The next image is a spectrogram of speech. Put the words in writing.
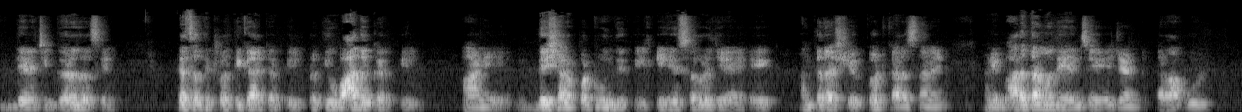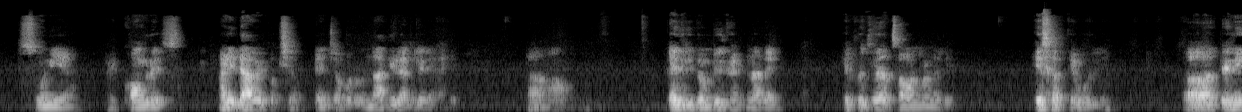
देण्याची गरज असेल. त्याचा ते प्रतिकार करतील प्रतिवाद करतील आणि देशाला पटवून देतील की हे सगळं जे आहे हे आंतरराष्ट्रीय कट कारस्थान आहे आणि भारतामध्ये यांचे एजंट राहुल सोनिया आणि काँग्रेस आणि डावे पक्ष त्यांच्याबरोबर नादी लागलेले आहेत. काहीतरी गंभीर घटना आहे. हे पृथ्वीराज चव्हाण म्हणाले. हे सत्य बोलले. त्यांनी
